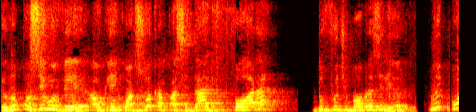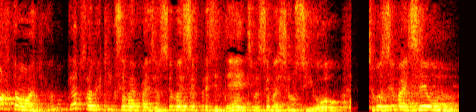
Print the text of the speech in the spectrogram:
Eu não consigo ver alguém com a sua capacidade fora do futebol brasileiro. Não importa onde. Eu não quero saber o que você vai fazer. Você vai ser presidente, se você vai ser um CEO, se você vai ser um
